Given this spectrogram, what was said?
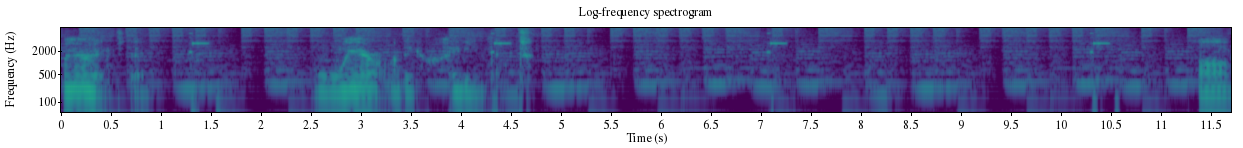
Where is it? Where are they hiding it? Um.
